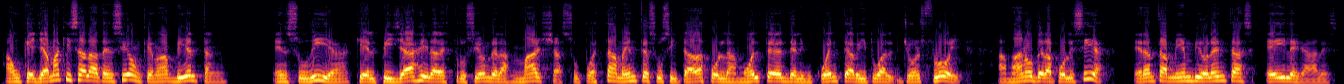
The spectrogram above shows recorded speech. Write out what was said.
Aunque llama quizá la atención que no adviertan en su día que el pillaje y la destrucción de las marchas supuestamente suscitadas por la muerte del delincuente habitual George Floyd a manos de la policía eran también violentas e ilegales.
